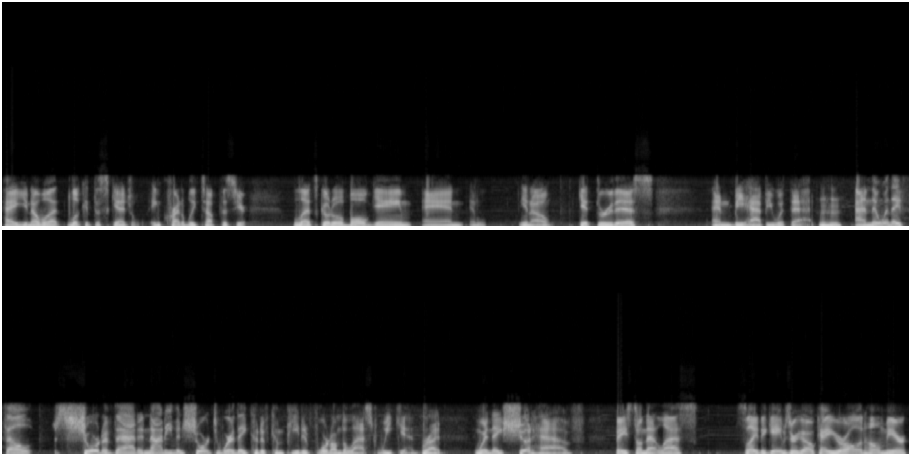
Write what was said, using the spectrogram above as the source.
Hey, you know what? Look at the schedule. Incredibly tough this year. Let's go to a bowl game and and you know, get through this and be happy with that. Mm-hmm. And then when they fell short of that, and not even short to where they could have competed for it on the last weekend, Right. when they should have, based on that last slate of games, where you go, okay, you're all at home here,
